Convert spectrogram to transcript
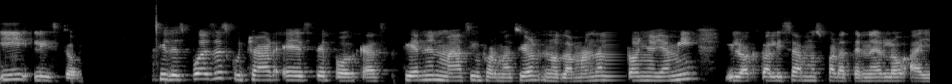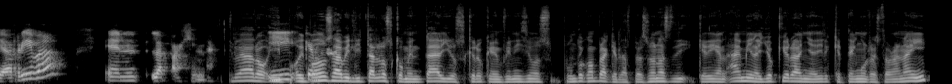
y listo. Si después de escuchar este podcast tienen más información, nos la mandan a Toño y a mí y lo actualizamos para tenerlo ahí arriba en la página. Claro, y, hoy podemos habilitar los comentarios, creo que en finísimos.com, para que las personas que digan, ah, mira, yo quiero añadir que tengo un restaurante ahí,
